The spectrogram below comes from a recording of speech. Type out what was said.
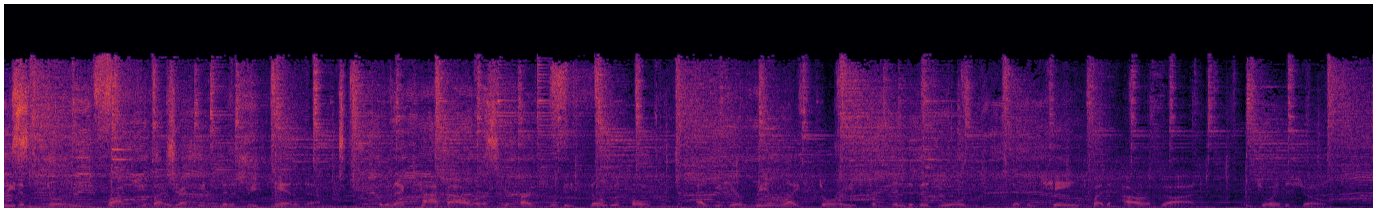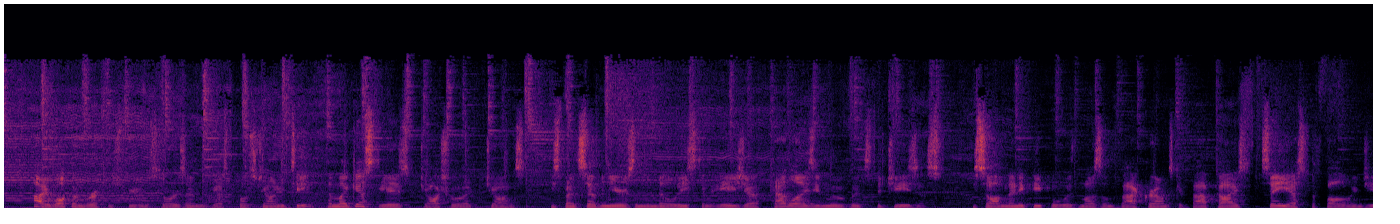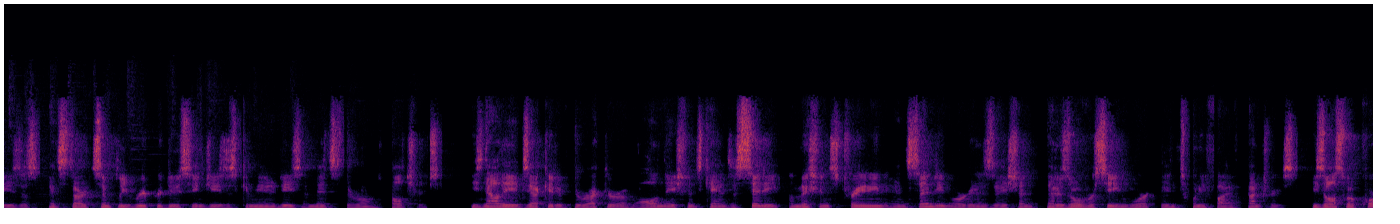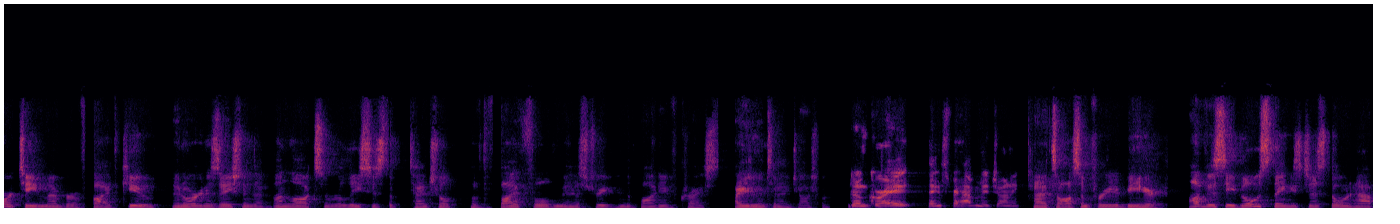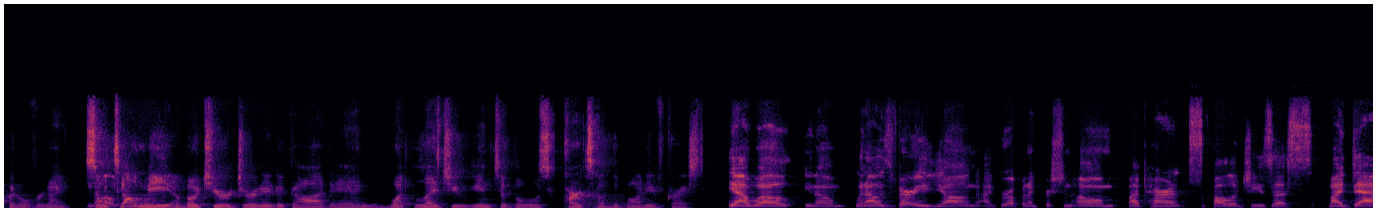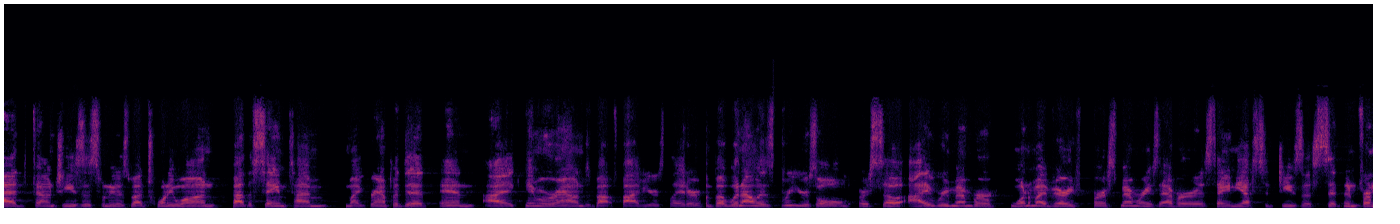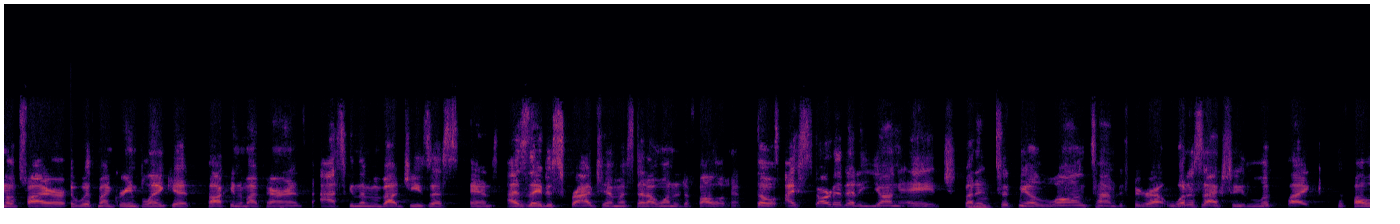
Freedom Stories, brought to you by Refuge Ministries Canada. For the next half hour, your hearts will be filled with hope as you hear real life stories from individuals that have been changed by the power of God. Enjoy the show. Hi, welcome to Refuge Freedom Stories. I'm your guest host, Johnny T, and my guest is Joshua Johnson. He spent seven years in the Middle East and Asia, catalyzing movements to Jesus. He saw many people with Muslim backgrounds get baptized, say yes to following Jesus, and start simply reproducing Jesus communities amidst their own cultures. He's now the executive director of All Nations Kansas City, a missions training and sending organization that is overseeing work in 25 countries. He's also a core team member of 5Q, an organization that unlocks and releases the potential of the fivefold ministry in the body of Christ. How are you doing tonight, Joshua? Doing great. Thanks for having me, Johnny. It's awesome for you to be here obviously those things just don't happen overnight. So no. tell me about your journey to God and what led you into those parts of the body of Christ. Yeah, well, you know, when I was very young, I grew up in a Christian home. My parents followed Jesus. My dad found Jesus when he was about 21, about the same time my grandpa did. And I came around about five years later. But when I was three years old or so, I remember one of my very first memories ever is saying yes to Jesus, sitting in front of the fire with my green blanket, talking to my parents, asking them about Jesus. And as they described him, I said I wanted to follow him. So I started at a young age, but mm-hmm. it took me a long time to figure out what does it actually look like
